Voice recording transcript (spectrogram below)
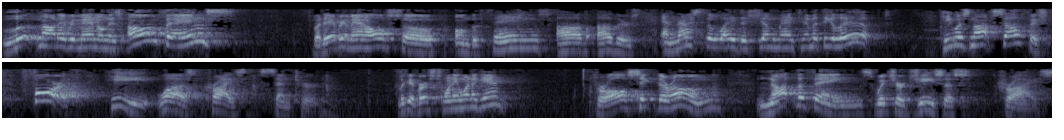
Look not every man on his own things, but every man also on the things of others. And that's the way this young man Timothy lived. He was not selfish. Fourth, he was Christ centered. Look at verse 21 again. For all seek their own, not the things which are Jesus Christ.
